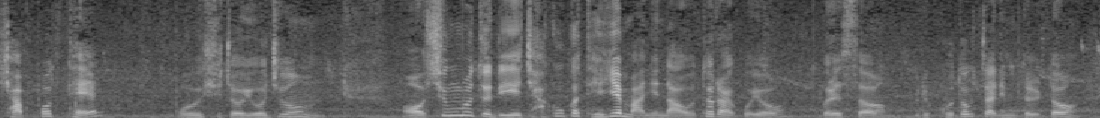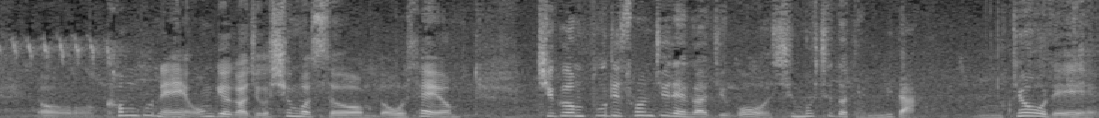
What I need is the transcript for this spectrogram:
샤포테. 보이시죠? 요즘 어, 식물들이 자구가 되게 많이 나오더라고요. 그래서 우리 구독자님들도 어, 큰 분에 옮겨가지고 심어서 넣으세요. 지금 뿌리 손질해가지고 심으셔도 됩니다. 음, 겨울에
